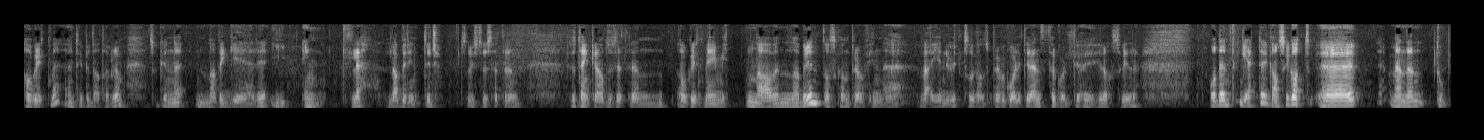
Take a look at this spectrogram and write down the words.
algoritme, en type dataprogram, som kunne navigere i enkle labyrinter. Så hvis du en hvis du tenker at du setter en algoritme i midten av en labyrint, og så kan du prøve å finne veien ut, så kan du prøve å gå litt til venstre, gå litt til høyre osv. Og, og den fungerte ganske godt. Men den tok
